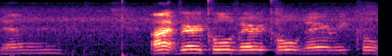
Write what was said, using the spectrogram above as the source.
Okay. Alright, very cool, very cool, very cool.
